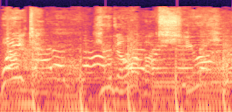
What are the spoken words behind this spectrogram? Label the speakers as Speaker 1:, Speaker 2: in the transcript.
Speaker 1: Wait! You know about Shira.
